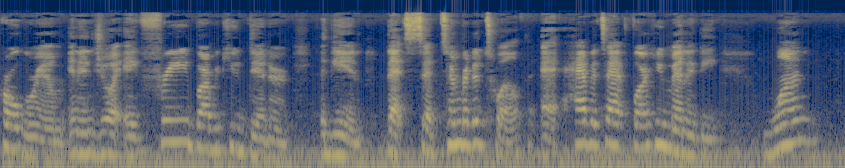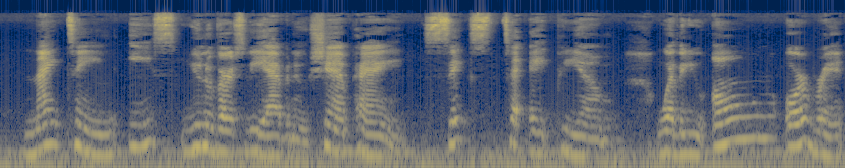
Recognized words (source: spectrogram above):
program and enjoy a free barbecue dinner. Again, that's September the 12th at Habitat for Humanity, 119 East University Avenue, Champaign, 6 to 8 p.m. Whether you own or rent,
